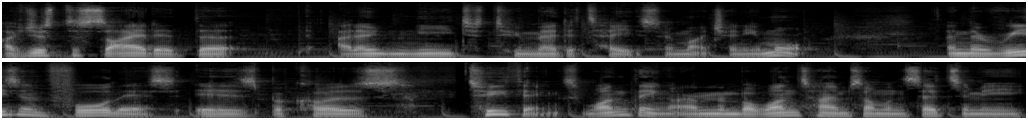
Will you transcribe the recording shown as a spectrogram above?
I've just decided that i don't need to meditate so much anymore. And the reason for this is because two things. One thing i remember one time someone said to me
